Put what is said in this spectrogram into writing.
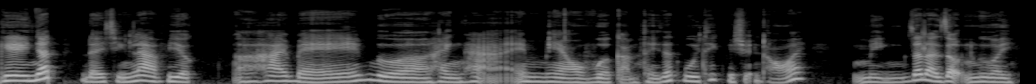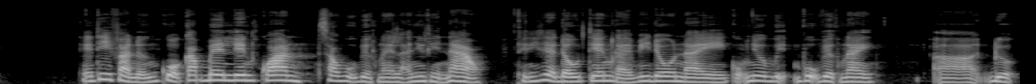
ghê nhất đấy chính là việc uh, hai bé vừa hành hạ em mèo vừa cảm thấy rất vui thích về chuyện đó ấy. Mình rất là giận người. Thế thì phản ứng của các bên liên quan sau vụ việc này là như thế nào? Thế thì đầu tiên cái video này cũng như vụ việc này uh, được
